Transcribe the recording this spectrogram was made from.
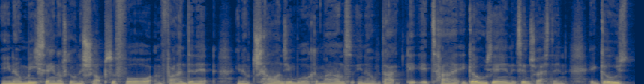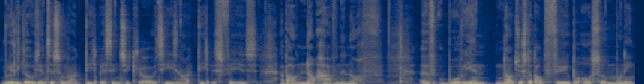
you know, me saying I was going to shops before and finding it, you know, challenging work around, you know, that it, it, tie, it goes in, it's interesting. It goes, really goes into some of our deepest insecurities and our deepest fears about not having enough, of worrying not just about food, but also money.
